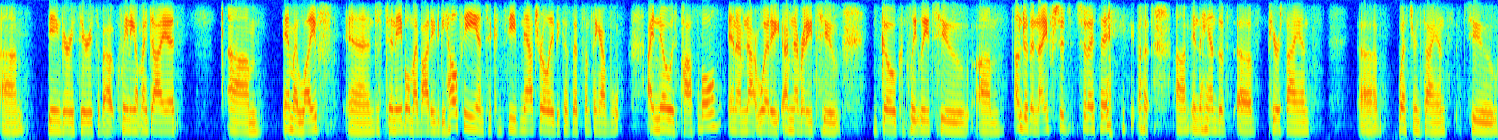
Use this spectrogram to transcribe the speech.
um, being very serious about cleaning up my diet um, and my life, and just to enable my body to be healthy and to conceive naturally because that's something I've I know is possible, and I'm not ready. I'm not ready to go completely to um, under the knife, should should I say, um, in the hands of of pure science. Uh, Western science to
